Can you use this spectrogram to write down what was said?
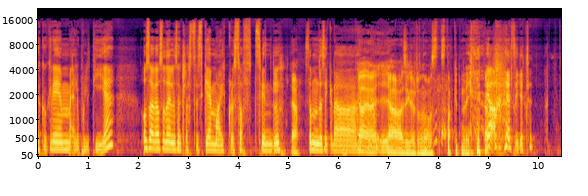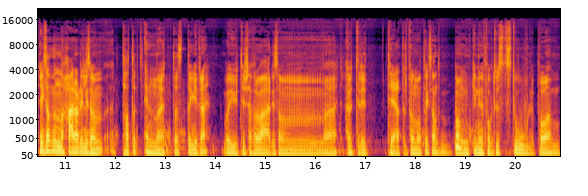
Økokrim eller politiet. Og så har vi også den sånn klassiske Microsoft-svindel, Ja. som du sikkert har Ja, hørt ja, om. jeg har sikkert hørt om det og snakket med de. Ja, helt sikkert. Ikke sant? Men her har de liksom tatt enda et steg videre. Og utgir seg for å være liksom eh, autoriteter, på en måte. ikke sant? Banken din, folk du stoler på.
